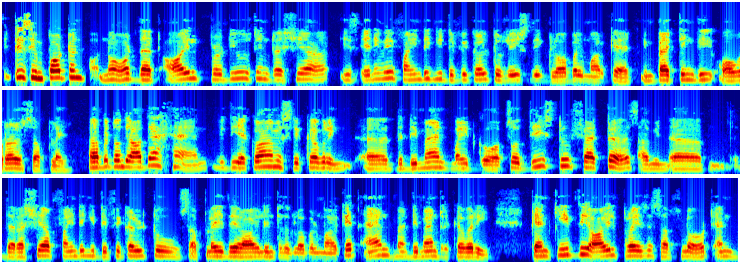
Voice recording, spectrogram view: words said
It is important to note that oil produced in Russia is anyway finding it difficult to reach the global market, impacting the overall supply. Uh, but on the other hand, with the economy recovering, uh, the demand might go up. So these two factors, I mean, uh, the Russia finding it difficult to supply their oil into the global market and demand recovery can keep the oil prices afloat and,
